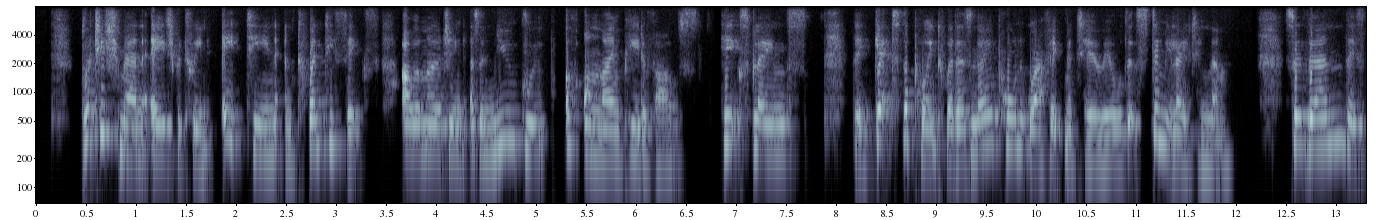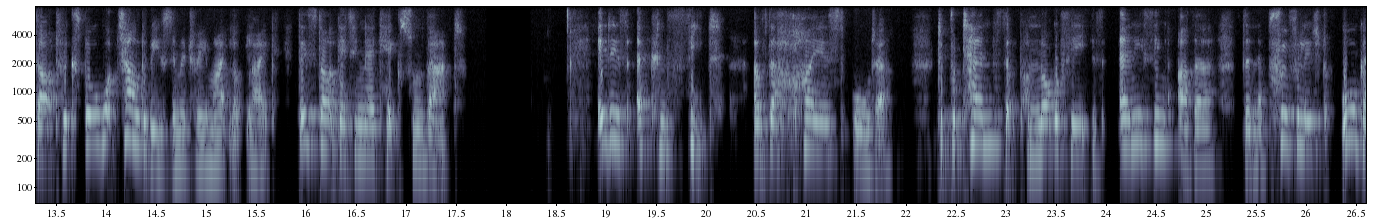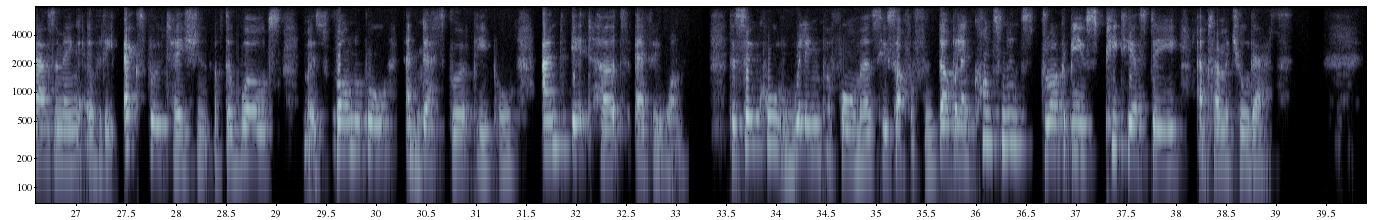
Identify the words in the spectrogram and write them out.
British men aged between 18 and 26 are emerging as a new group of online paedophiles. He explains they get to the point where there's no pornographic material that's stimulating them. So then they start to explore what child abuse imagery might look like. They start getting their kicks from that. It is a conceit of the highest order to pretend that pornography is anything other than the privileged orgasming over the exploitation of the world's most vulnerable and desperate people, and it hurts everyone the so-called willing performers who suffer from double incontinence, drug abuse, PTSD, and premature death.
